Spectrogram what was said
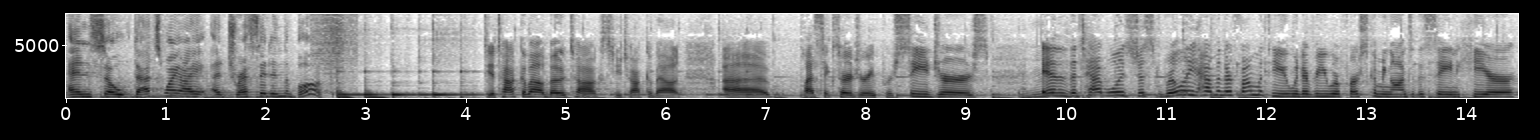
And so that's why I address it in the book. You talk about Botox, you talk about uh, plastic surgery procedures, Mm-hmm. and the tabloids just really having their fun with you whenever you were first coming onto the scene here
